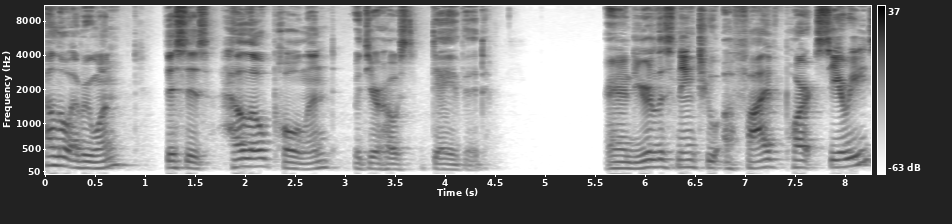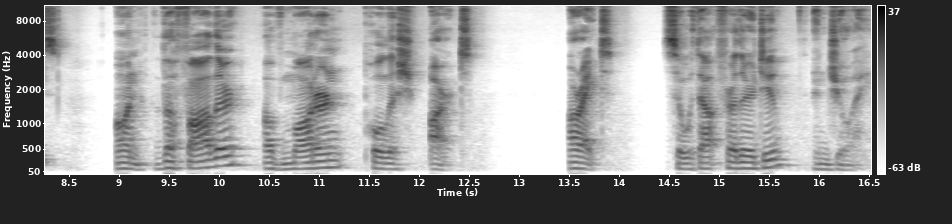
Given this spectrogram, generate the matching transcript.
Hello, everyone. This is Hello Poland with your host, David. And you're listening to a five part series on the father of modern Polish art. All right, so without further ado, enjoy.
